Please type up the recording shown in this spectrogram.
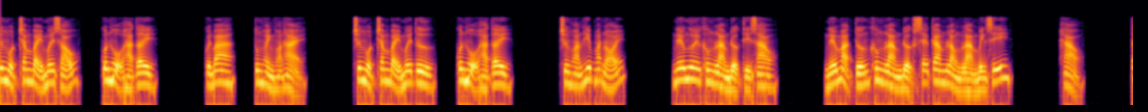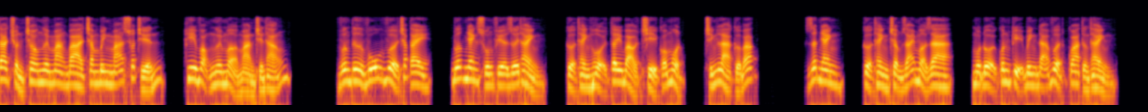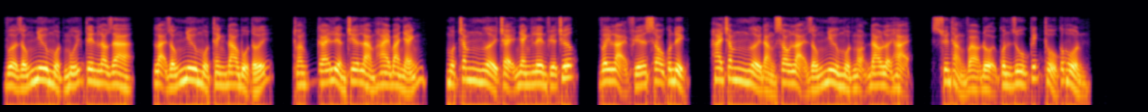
chương 176, quân hộ Hà Tây. Quyền 3, tung hoành hoàn hải. chương 174, quân hộ Hà Tây. Trương Hoán hiếp mắt nói. Nếu ngươi không làm được thì sao? Nếu mặt tướng không làm được sẽ cam lòng làm binh sĩ. Hảo. Ta chuẩn cho ngươi mang 300 binh mã xuất chiến, hy vọng ngươi mở màn chiến thắng. Vương Tư Vũ vừa chắp tay, bước nhanh xuống phía dưới thành, cửa thành hội Tây Bảo chỉ có một, chính là cửa Bắc. Rất nhanh, cửa thành chậm rãi mở ra, một đội quân kỵ binh đã vượt qua tường thành, vừa giống như một mũi tên lao ra, lại giống như một thanh đao bổ tới, thoáng cái liền chia làm hai ba nhánh, 100 người chạy nhanh lên phía trước, vây lại phía sau quân địch, 200 người đằng sau lại giống như một ngọn đao lợi hại, xuyên thẳng vào đội quân du kích thổ cấp hồn.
